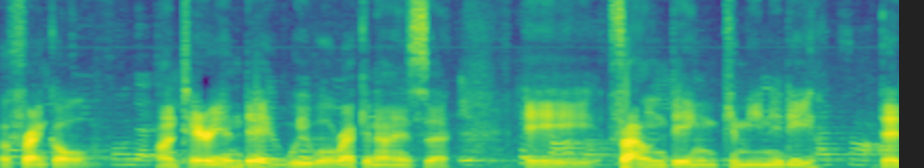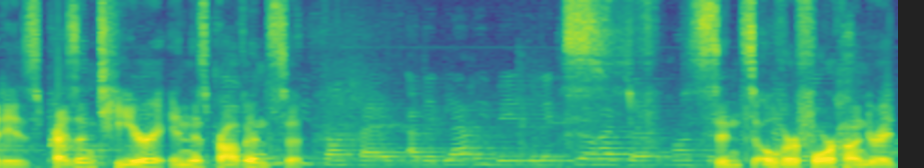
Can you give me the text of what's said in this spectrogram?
a Franco-Ontarian Day, we will recognize uh, a founding community that is present here in this province uh, since over 400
